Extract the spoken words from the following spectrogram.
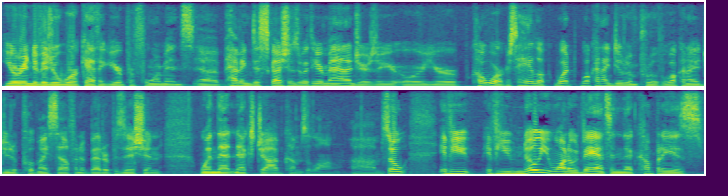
your individual work ethic, your performance, uh, having discussions with your managers or your or your coworkers. Say, hey, look, what what can I do to improve? What can I do to put myself in a better position when that next job comes along? Um, so if you if you know you want to advance and the company is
